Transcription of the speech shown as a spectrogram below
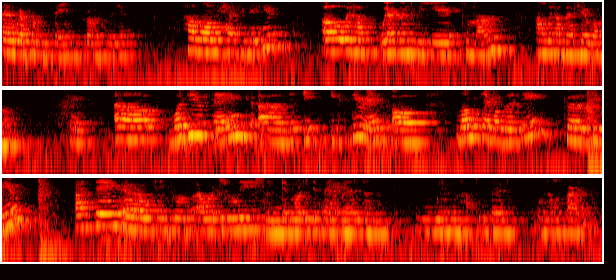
Uh, we're from Spain, from Asturias. How long have you been here? Oh, we have we are going to be here two months, and we have been here one month. Okay. Uh, what do you think uh, this e- experience of long-term mobility could give you? I think uh, we can improve our English and get more independent, and we don't have to depend on our parents.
